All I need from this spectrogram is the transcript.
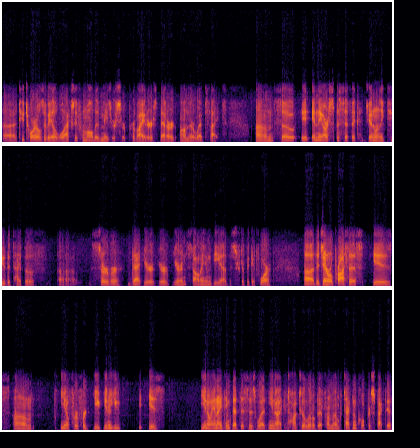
uh, tutorials available actually from all the major cert providers that are on their websites. Um, so it, and they are specific generally to the type of uh, server that you're, you're, you're installing the, uh, the certificate for. Uh, the general process is um, you know, for, for you, you know, you, is you know, and I think that this is what you know I can talk to a little bit from a technical perspective.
